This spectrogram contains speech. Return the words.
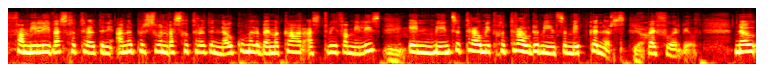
familie was getroud en die ander persoon was getroud en nou kom hulle bymekaar as twee families mm. en mense trou met getroude mense met kinders Ja. byvoorbeeld. Nou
